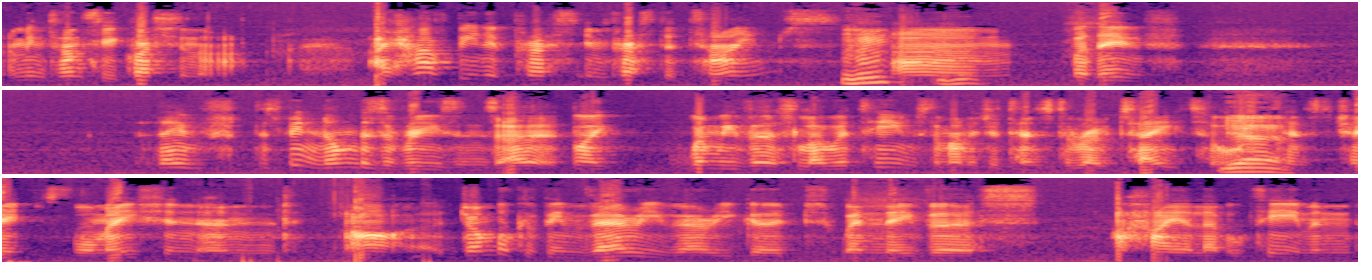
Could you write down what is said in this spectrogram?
I mean, to answer your question, I have been impressed impressed at times, Mhm, um, but they've they've there's been numbers of reasons. Uh, like when we verse lower teams, the manager tends to rotate or Yeah. tends to change his formation. And uh, Jeonbuk have been very very good when they verse higher level team. And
